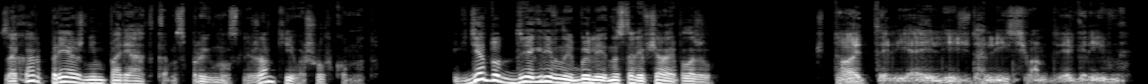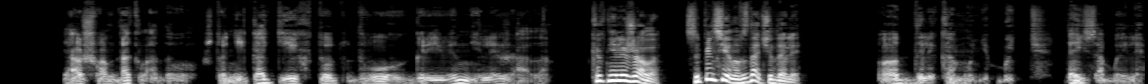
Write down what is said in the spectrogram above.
Захар прежним порядком спрыгнул с лежанки и вошел в комнату. — Где тут две гривны были на столе вчера я положил? — Что это, Илья Ильич, дались вам две гривны? Я уж вам докладывал, что никаких тут двух гривен не лежало. — Как не лежало? С апельсинов сдачи дали. — Отдали кому-нибудь, да и забыли,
